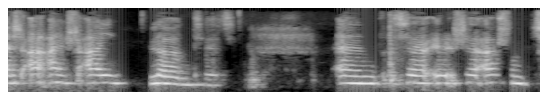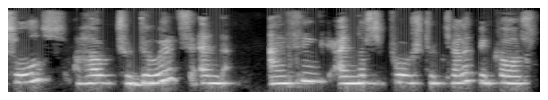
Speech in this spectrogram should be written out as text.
as I, as I learned it. And there, there are some tools how to do it, and I think I'm not supposed to tell it because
